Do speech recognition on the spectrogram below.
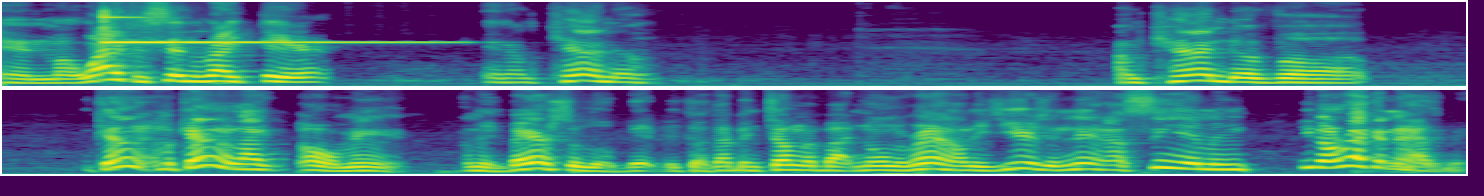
And my wife is sitting right there, and I'm kind of, I'm kind of, uh, kind of, I'm kind of like, oh man, I'm embarrassed a little bit because I've been telling about Nolan Ryan all these years, and then I see him and he don't recognize me.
